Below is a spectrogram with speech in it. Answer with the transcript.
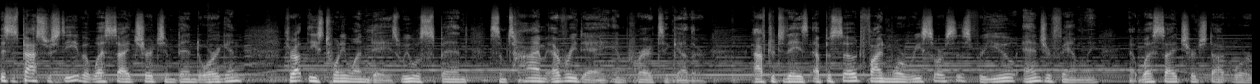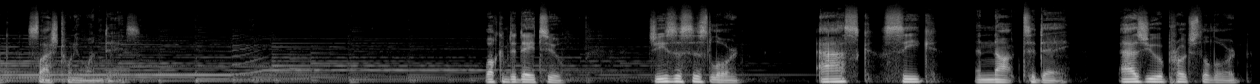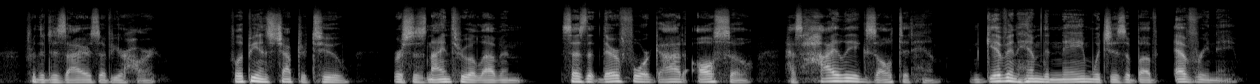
This is Pastor Steve at Westside Church in Bend, Oregon. Throughout these 21 days, we will spend some time every day in prayer together. After today's episode, find more resources for you and your family at westsidechurch.org slash 21 days. Welcome to day two. Jesus is Lord. Ask, seek, and knock today as you approach the Lord for the desires of your heart. Philippians chapter 2, verses 9 through 11 says that therefore God also has highly exalted him and given him the name which is above every name,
